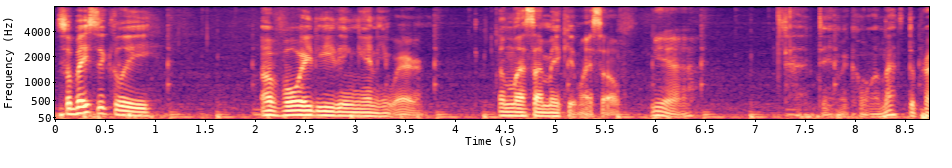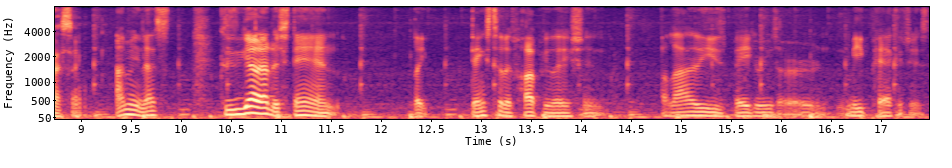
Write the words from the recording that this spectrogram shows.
So basically, avoid eating anywhere unless I make it myself. yeah. God damn it, Colin, that's depressing. I mean that's because you gotta understand, like thanks to the population, a lot of these bakeries or meat packages,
